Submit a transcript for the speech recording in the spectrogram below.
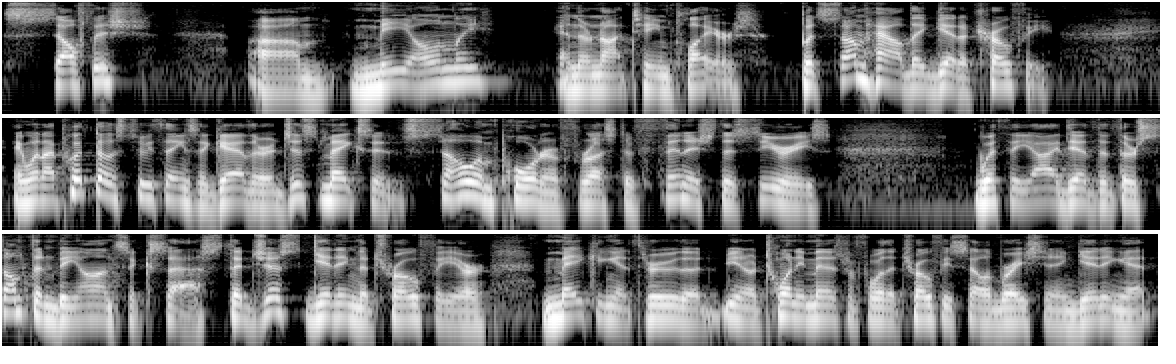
selfish, um, me only, and they're not team players. But somehow they get a trophy. And when I put those two things together, it just makes it so important for us to finish this series with the idea that there's something beyond success that just getting the trophy or making it through the you know 20 minutes before the trophy celebration and getting it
